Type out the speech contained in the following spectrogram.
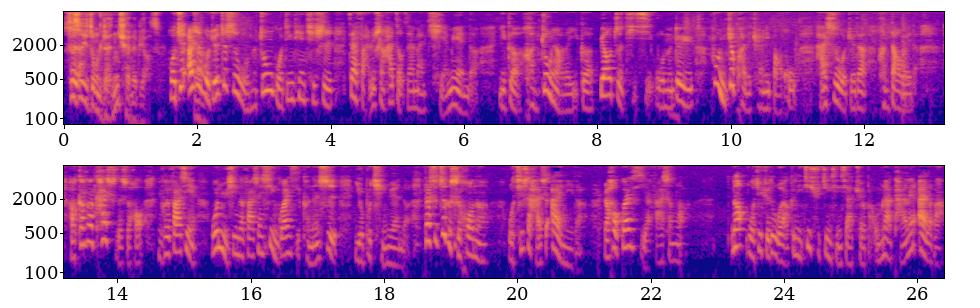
这是一种人权的标志。我觉得，而且嗯我觉得这是我们中国今天其实在法律上还走在蛮前面的一个很重要的一个标志体系。我们对于妇女这块的权利保护，还是我觉得很到位的。好，刚刚开始的时候，你会发现我女性的发生性关系可能是有不情愿的，但是这个时候呢，我其实还是爱你的，然后关系也发生了，那我就觉得我要跟你继续进行下去了吧，我们俩谈恋爱了吧？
